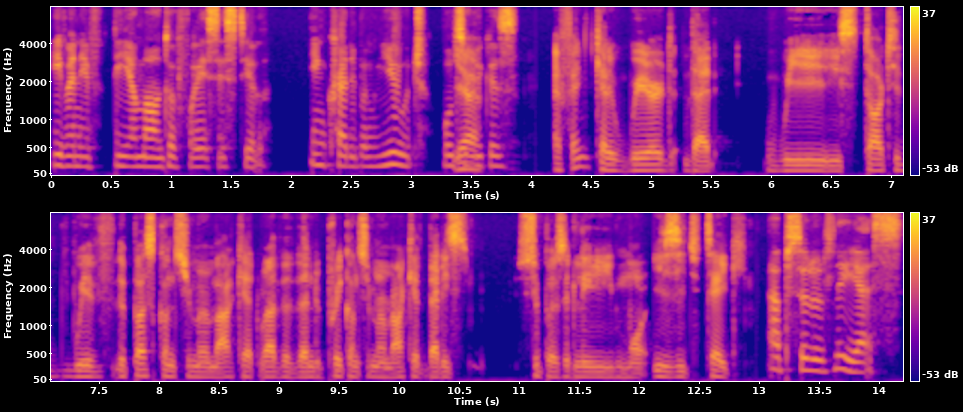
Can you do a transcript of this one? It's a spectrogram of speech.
even if the amount of waste is still incredibly huge. Also Yeah. because I find it kind of weird that we started with the post consumer market rather than the pre consumer market that is supposedly more easy to take. Absolutely, yes.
